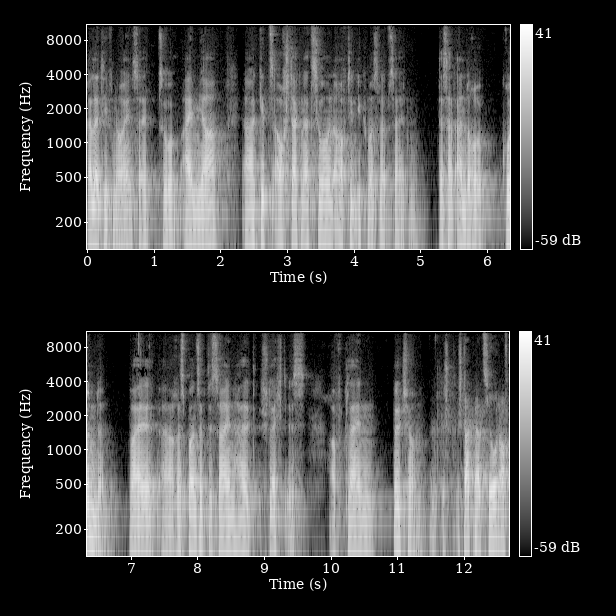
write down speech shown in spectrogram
relativ neu, seit so einem Jahr, äh, gibt es auch Stagnation auf den E-Commerce-Webseiten. Das hat andere Gründe, weil äh, Responsive Design halt schlecht ist auf kleinen Bildschirmen. Stagnation auf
